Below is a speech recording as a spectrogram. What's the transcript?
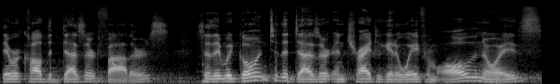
they were called the Desert Fathers. So they would go into the desert and try to get away from all the noise,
